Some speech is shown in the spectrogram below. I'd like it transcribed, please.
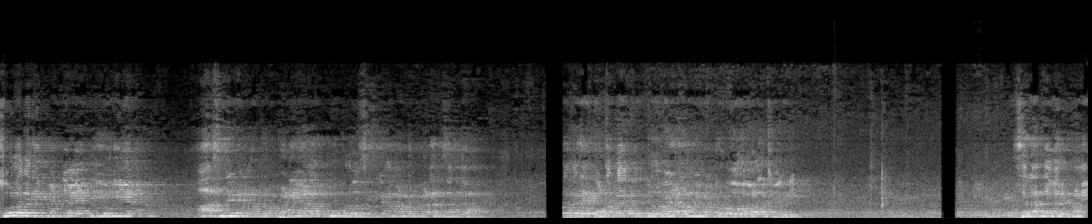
சூலகதி பஞ்சாயத்து யூனியன் ஆசிரியர் மற்றும் பணியாளர் கூட்டுறவு சிக்கன மற்றும் கடன் சங்கம். தொடக்க கூட்டுறவு வேளாண்மை மற்றும் சிறந்த விற்பனை.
